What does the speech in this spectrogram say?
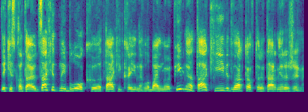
які складають західний блок, е, так і країни глобального півдня, так і відверто авторитарні режими.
